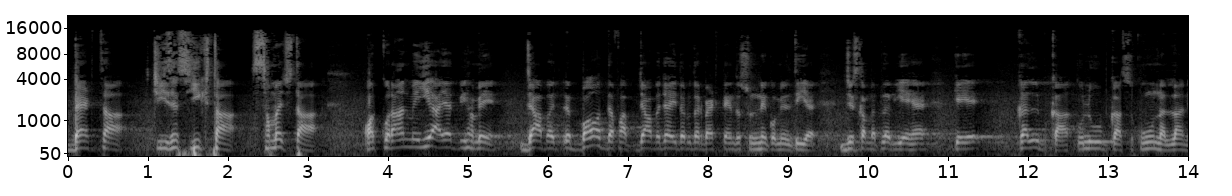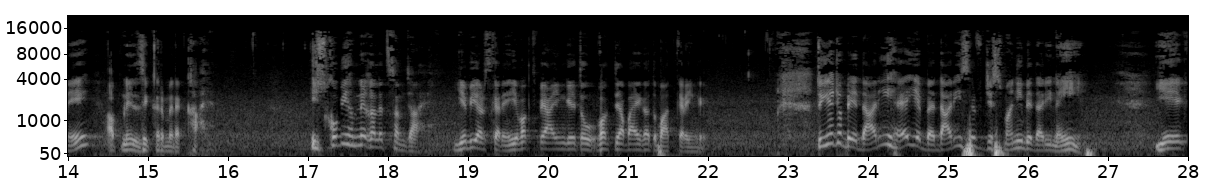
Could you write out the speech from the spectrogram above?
بیٹھتا، چیزیں سیکھتا، سمجھتا۔ اور قرآن میں یہ آیت بھی ہمیں جا بج، بہت دفعہ جا بجا ادھر ادھر بیٹھتے ہیں تو سننے کو ملتی ہے، جس کا مطلب یہ ہے کہ قلب کا، قلوب کا سکون اللہ نے اپنے ذکر میں رکھا ہے۔ اس کو بھی ہم نے غلط سمجھا ہے۔ یہ بھی عرض کریں، یہ وقت پہ آئیں گے تو وقت جب آئے گا تو بات کریں گے۔ تو یہ جو بیداری ہے، یہ بیداری صرف جسمانی بیداری نہیں ہے۔ یہ ایک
